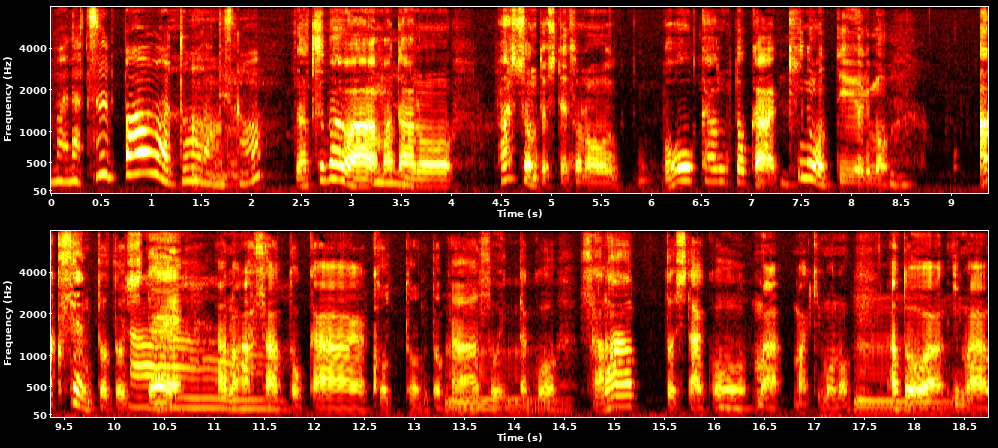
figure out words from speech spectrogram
まあ夏場はどうなんですか、夏場はまたあの、ファッションとしてその防寒とか機能っていうよりも、アクセントとしてあの朝とかコットンとかそういったこうさらっとしたこう、まあ巻物。あとは今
